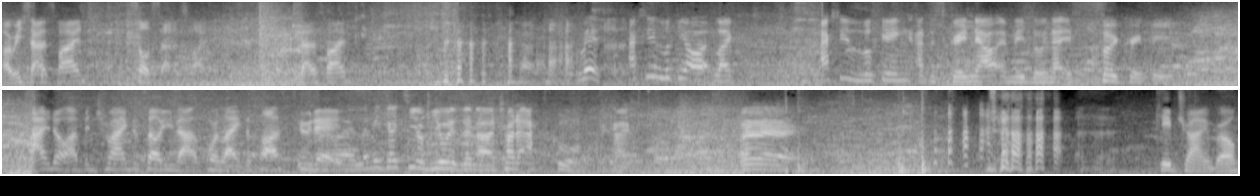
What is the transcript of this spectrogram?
Are we satisfied? So satisfied. Satisfied? Wait, actually looking at like, actually looking at the screen now and me doing that is so creepy. I know. I've been trying to tell you that for like the past two days. Uh, let me go to your viewers and uh, try to act cool. Okay. Wait, wait, wait. Keep trying, bro.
